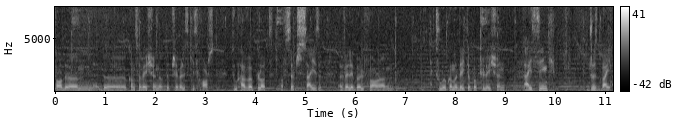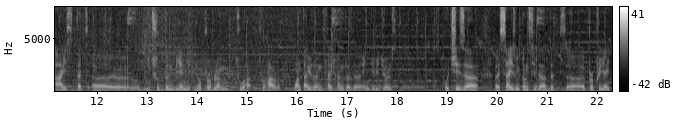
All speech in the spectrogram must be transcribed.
for the, um, the conservation of the Przewalski's horse to have a plot of such size available for um, to accommodate a population. I think just by eyes that uh, it shouldn't be any, no problem to, ha to have 1,500 uh, individuals, which is a, a, size we consider that uh, appropriate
